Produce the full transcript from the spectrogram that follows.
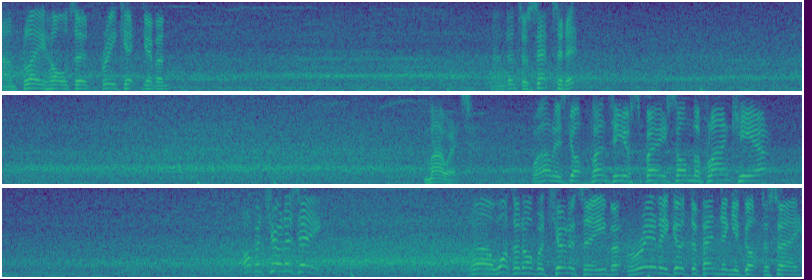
And play halted, free kick given. And intercepted it. Mowatt. Well, he's got plenty of space on the flank here. Opportunity! Well, what an opportunity, but really good defending, you've got to say.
